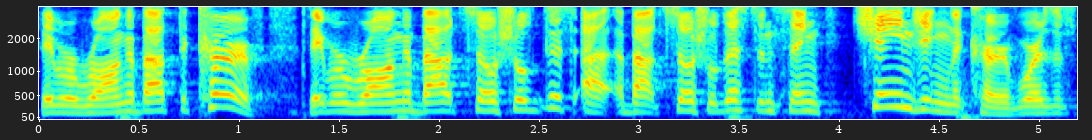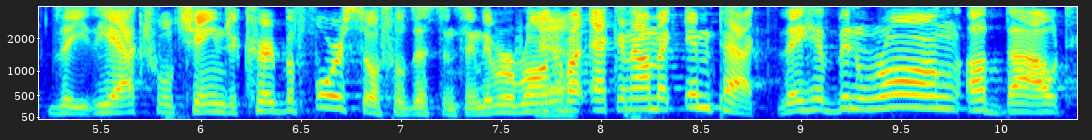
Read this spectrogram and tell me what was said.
They were wrong about the curve. They were wrong about social dis- uh, about social distancing changing the curve, whereas if the, the actual change occurred before social distancing. They were wrong Yeah. about economic impact. They have been wrong about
